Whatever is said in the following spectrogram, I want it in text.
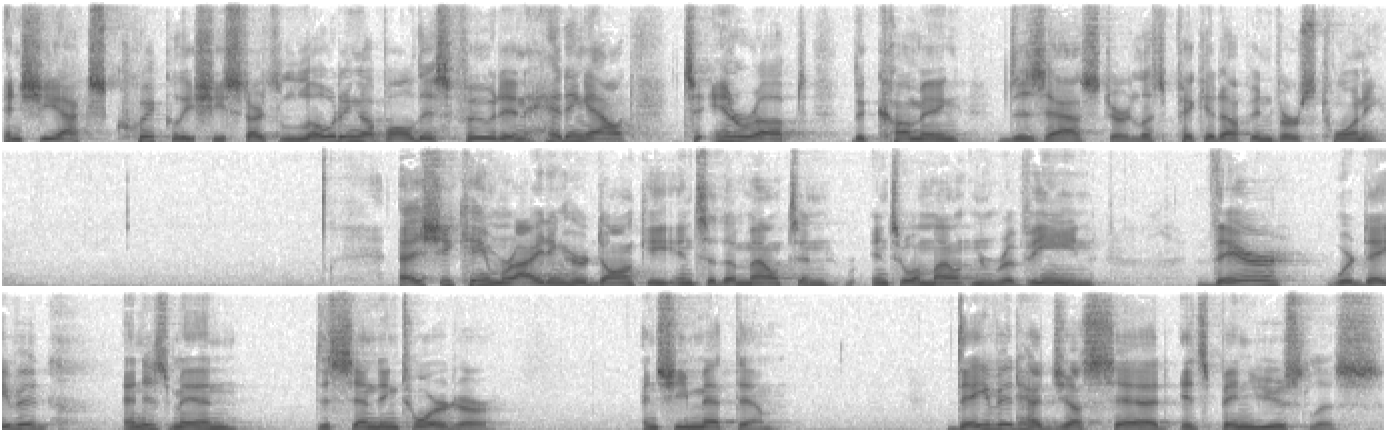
And she acts quickly. She starts loading up all this food and heading out to interrupt the coming disaster. Let's pick it up in verse 20. As she came riding her donkey into the mountain, into a mountain ravine, there were David and his men descending toward her, and she met them. David had just said, It's been useless.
